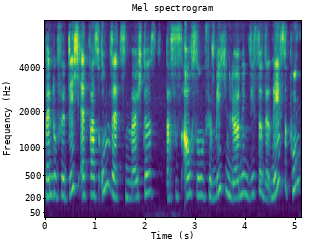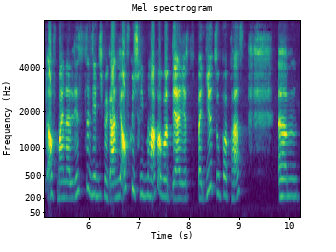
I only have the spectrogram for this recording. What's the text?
wenn du für dich etwas umsetzen möchtest, das ist auch so für mich ein Learning. Siehst du, der nächste Punkt auf meiner Liste, den ich mir gar nicht aufgeschrieben habe, aber der jetzt bei dir super passt. Ähm,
